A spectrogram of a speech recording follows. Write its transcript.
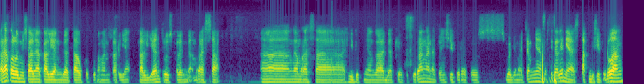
karena kalau misalnya kalian nggak tahu kekurangan karya kalian terus kalian nggak merasa eh, nggak merasa hidupnya nggak ada kayak kekurangan atau insecure atau sebagai macamnya pasti kalian ya stuck di situ doang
